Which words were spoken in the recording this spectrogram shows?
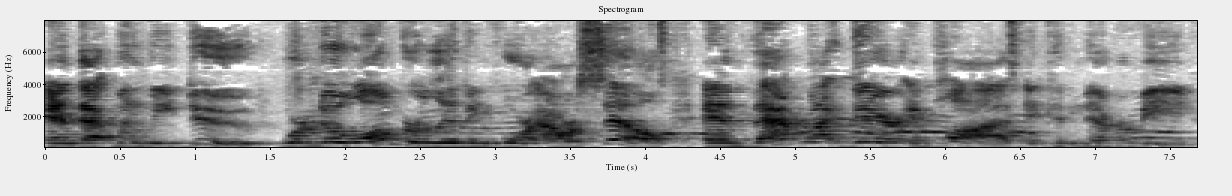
And that when we do, we're no longer living for ourselves. And that right there implies it can never be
